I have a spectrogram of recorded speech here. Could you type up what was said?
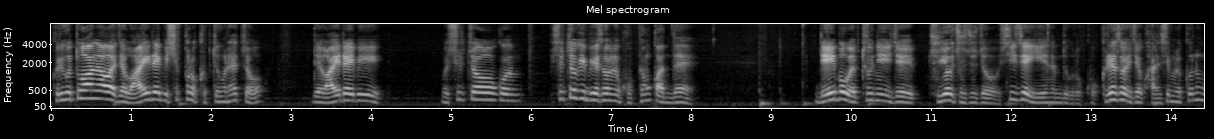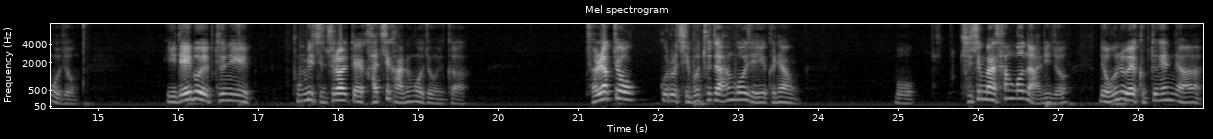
그리고 또 하나가 이제 Y랩이 10% 급등을 했죠. 근데 Y랩이 뭐 실적은 실적에 비해서는 고평가인데 네이버 웹툰이 이제 주요 주주죠. CJ ENM도 그렇고. 그래서 이제 관심을 끄는 거죠. 이 네이버 웹툰이 북미 진출할 때 같이 가는 거죠. 그러니까 전략적으로 지분 투자한 거지. 그냥 뭐 주식만 산 건 아니죠. 근데 오늘 왜 급등했냐?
